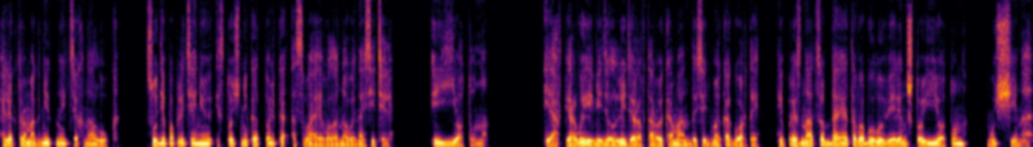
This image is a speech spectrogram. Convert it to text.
электромагнитный технолук. Судя по плетению источника, только осваивала новый носитель. И Йотун. Я впервые видел лидера второй команды седьмой когорты, и, признаться, до этого был уверен, что Йотун — мужчина.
